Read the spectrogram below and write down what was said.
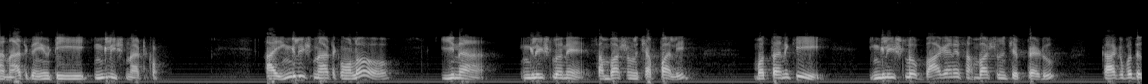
ఆ నాటకం ఏమిటి? ఇంగ్లీష్ నాటకం. ఆ ఇంగ్లీష్ నాటకంలో ఈయన ఇంగ్లీష్లోనే సంభాషణలు చెప్పాలి. మొత్తానికి ఇంగ్లీష్లో బాగానే సంభాషణలు చెప్పాడు. కాకపోతే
